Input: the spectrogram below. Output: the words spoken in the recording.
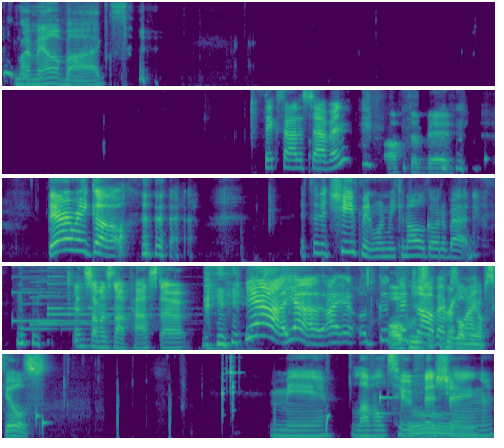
in my mailbox. Six out of seven. Off to bed. There we go. it's an achievement when we can all go to bed. and someone's not passed out. Yeah, yeah. I uh, good, Oh, good who's, job, who's everyone. leveling up skills? Me, level two Ooh. fishing.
